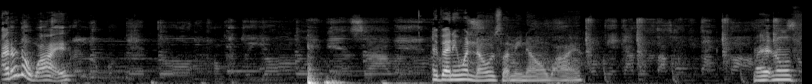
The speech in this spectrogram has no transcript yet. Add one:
I don't know why. If anyone knows, let me know why. I don't know if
